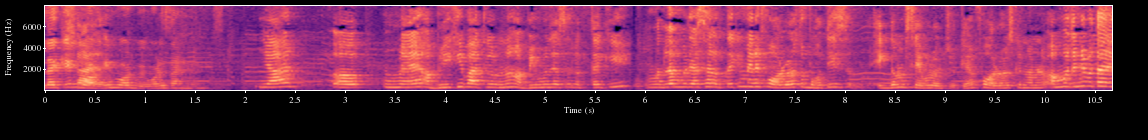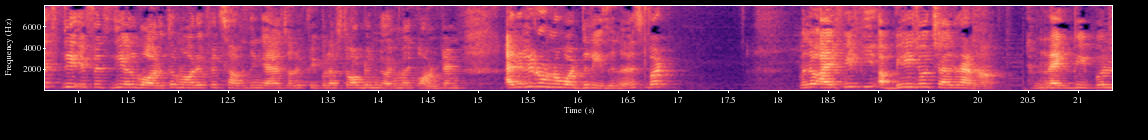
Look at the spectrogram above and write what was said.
like in what in what way what does that mean यार अ, मैं अभी की बात करूँ ना अभी मुझे ऐसा लगता है कि मतलब मुझे ऐसा लगता है कि मेरे फॉलोअर्स तो बहुत ही एकदम स्टेबल हो चुके हैं फॉलोअर्स के नाम अब मुझे नहीं पता it's if it's the algorithm और इफ़ इट्स समथिंग एल्स और if people have stopped enjoying my content I really don't know what the reason is but मतलब आई फील कि अभी जो चल रहा है ना like people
